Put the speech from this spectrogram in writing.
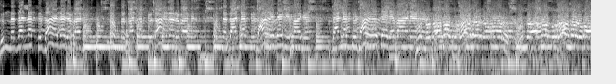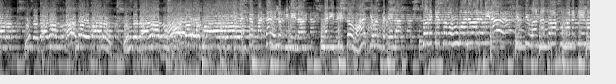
धुंद झाला तुझा दरबार धुंद झाला तुझा दरबार धुंद झाला तुझा दरबार झाला तुझा दरबार पंत पाताळलो की नेला दरिद्री तो भाग्यवंत केला. चोरट्याचा बहुमान वाढविला कीर्तिवानाचा अपमान केला.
